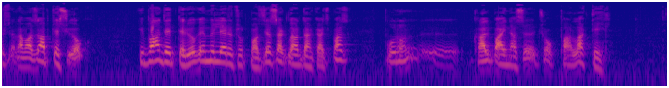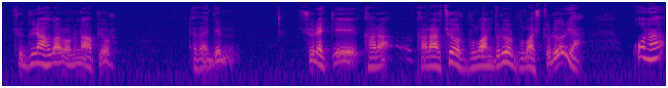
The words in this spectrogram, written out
İşte namaz abdesti yok. İbadetleri yok. Emirleri tutmaz. Yasaklardan kaçmaz. Bunun e, kalp aynası çok parlak değil. Çünkü günahlar onu ne yapıyor? Efendim sürekli kara, karartıyor, bulandırıyor, bulaştırıyor ya. Ona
